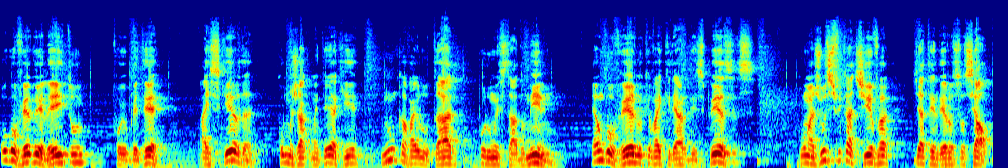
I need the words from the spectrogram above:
O governo eleito foi o PT. A esquerda como já comentei aqui, nunca vai lutar por um Estado mínimo. É um governo que vai criar despesas com a justificativa de atender o social,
